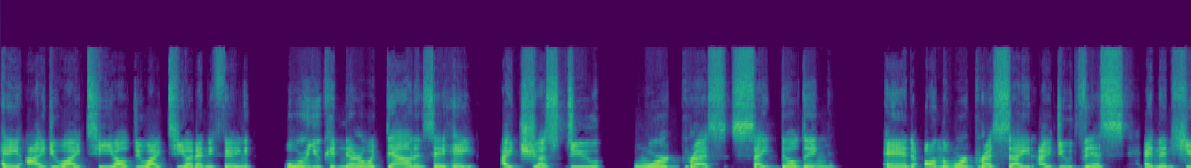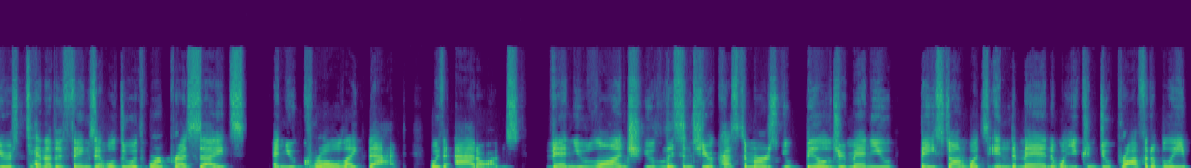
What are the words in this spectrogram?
Hey, I do IT, I'll do IT on anything. Or you could narrow it down and say, hey, I just do WordPress site building. And on the WordPress site, I do this. And then here's 10 other things that we'll do with WordPress sites. And you grow like that with add ons. Then you launch, you listen to your customers, you build your menu based on what's in demand and what you can do profitably.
